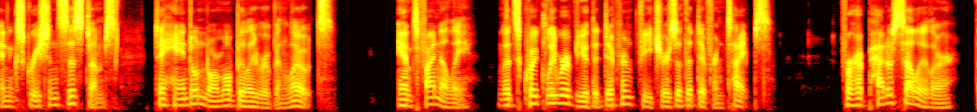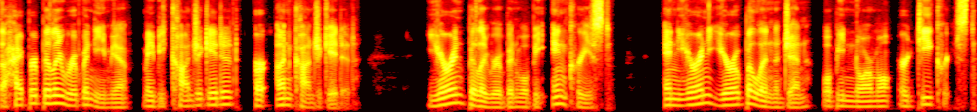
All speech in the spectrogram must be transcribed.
and excretion systems to handle normal bilirubin loads. And finally, let's quickly review the different features of the different types. For hepatocellular, the hyperbilirubinemia may be conjugated or unconjugated. Urine bilirubin will be increased, and urine urobilinogen will be normal or decreased.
